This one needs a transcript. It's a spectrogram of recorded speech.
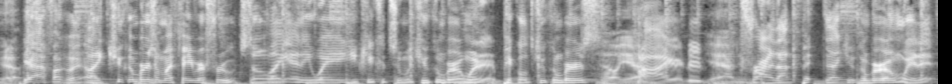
Yeah. Yeah, I fuck with it. Like cucumbers are my favorite fruit. So like any way you can consume a cucumber, I'm with it. Pickled cucumbers, Hell yeah. fire, dude. Yeah, dude. Fry that that cucumber, I'm with it.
